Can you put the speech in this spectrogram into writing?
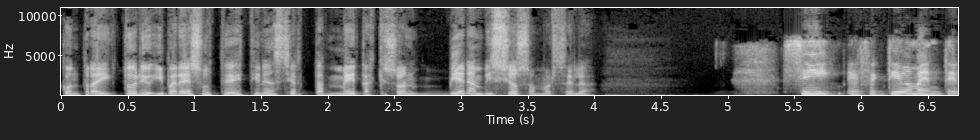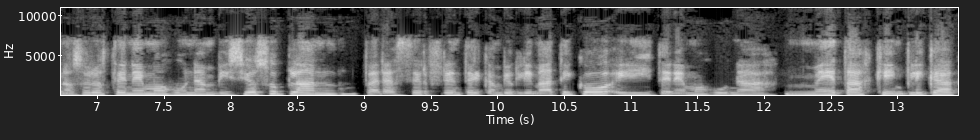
contradictorio. Y para eso ustedes tienen ciertas metas que son bien ambiciosas, Marcela. Sí, efectivamente, nosotros tenemos un ambicioso plan para hacer frente al cambio climático y tenemos unas metas que implica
